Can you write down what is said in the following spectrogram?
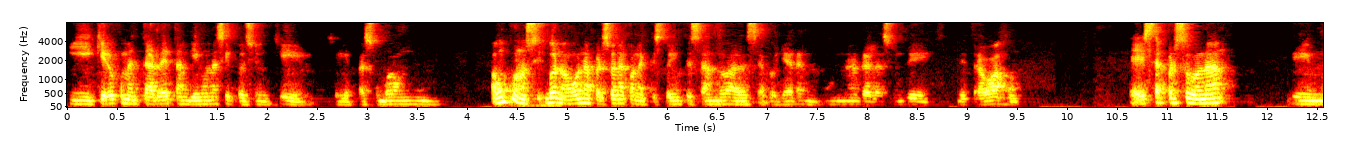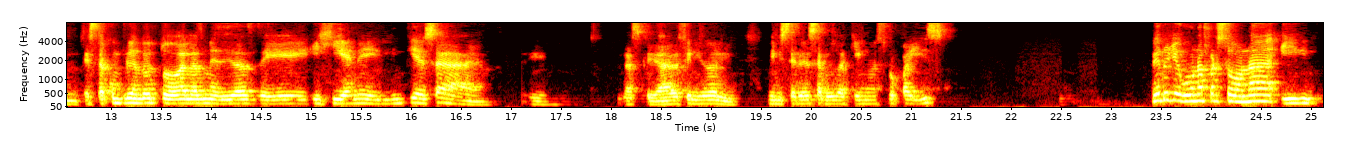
y quiero comentarle también una situación que, le pasó a un, a un conocido, bueno, a una persona con la que estoy empezando a desarrollar una relación de, de trabajo. Esta persona em, está cumpliendo todas las medidas de higiene y limpieza, eh, las que ha definido el Ministerio de Salud aquí en nuestro país. Pero llegó una persona y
